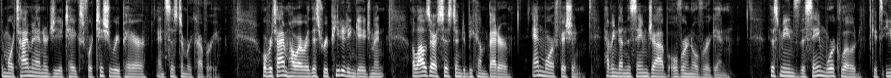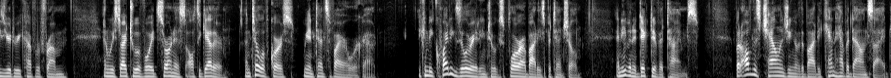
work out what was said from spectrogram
the more time and energy it takes for tissue repair and system recovery. Over time, however, this repeated engagement allows our system to become better and more efficient, having done the same job over and over again. This means the same workload gets easier to recover from, and we start to avoid soreness altogether, until, of course, we intensify our workout. It can be quite exhilarating to explore our body's potential, and even addictive at times. But all this challenging of the body can have a downside.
